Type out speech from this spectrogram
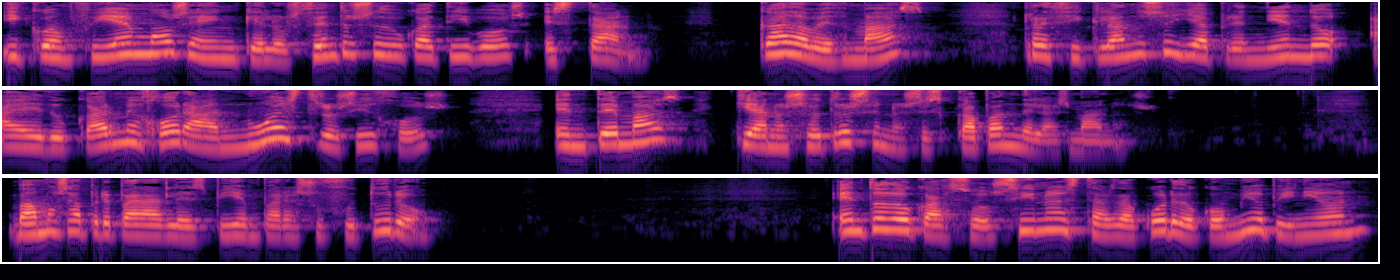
Y confiemos en que los centros educativos están cada vez más reciclándose y aprendiendo a educar mejor a nuestros hijos en temas que a nosotros se nos escapan de las manos. ¿Vamos a prepararles bien para su futuro? En todo caso, si no estás de acuerdo con mi opinión,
